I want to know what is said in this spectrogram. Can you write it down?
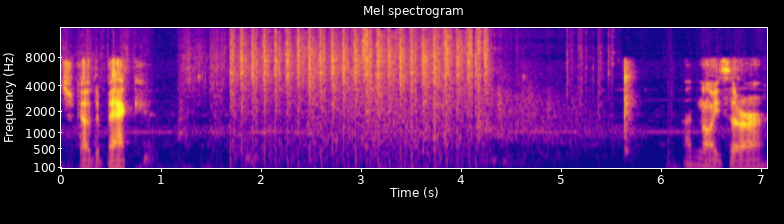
Check out the back. Had noise there,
